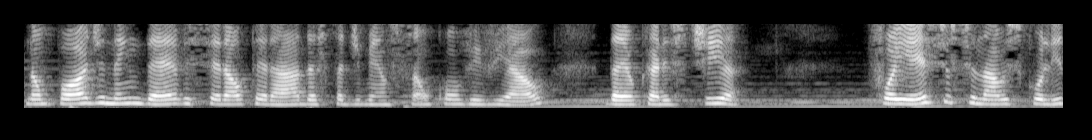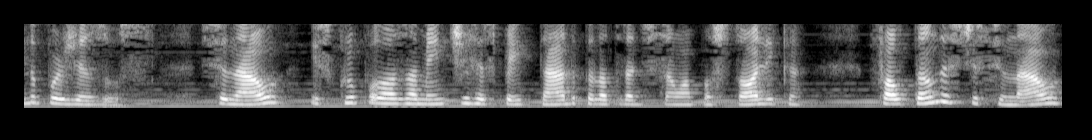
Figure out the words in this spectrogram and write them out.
Não pode nem deve ser alterada esta dimensão convivial da Eucaristia. Foi esse o sinal escolhido por Jesus, sinal escrupulosamente respeitado pela tradição apostólica. Faltando este sinal,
